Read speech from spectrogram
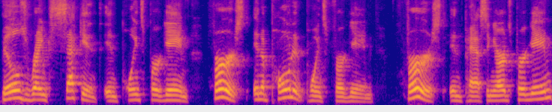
Bills rank second in points per game, first in opponent points per game, first in passing yards per game,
